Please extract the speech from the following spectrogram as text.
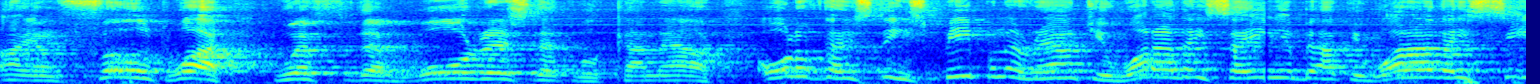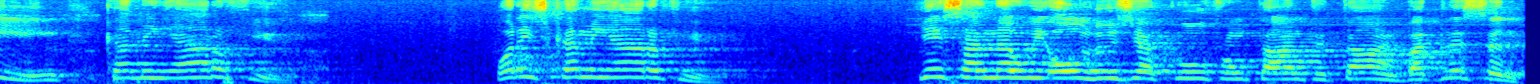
I am filled what? With the waters that will come out. All of those things. People around you, what are they saying about you? What are they seeing coming out of you? What is coming out of you? Yes, I know we all lose our cool from time to time, but listen,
